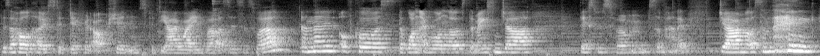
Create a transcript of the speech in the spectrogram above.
There's a whole host of different options for DIYing vases as well. And then, of course, the one everyone loves, the mason jar. This was from some kind of jam or something.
